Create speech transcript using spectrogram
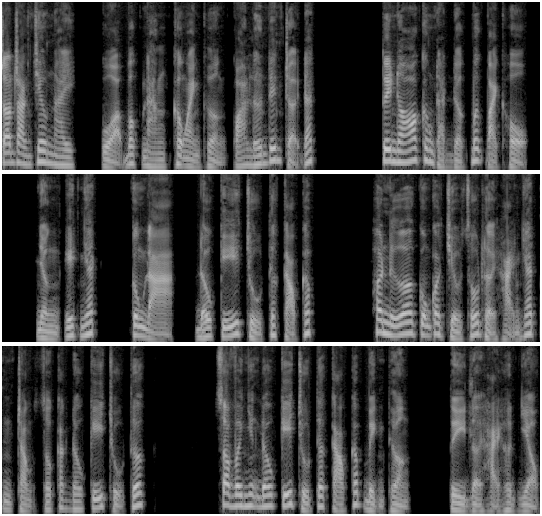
Rõ ràng chiêu này của bốc năng không ảnh hưởng quá lớn đến trời đất. Tuy nó không đạt được mức bạch hổ, nhưng ít nhất cũng là đấu kỹ chủ tước cao cấp. Hơn nữa cũng có chiều số lợi hại nhất trong số các đấu kỹ chủ tước. So với những đấu kỹ chủ tước cao cấp bình thường, tuy lợi hại hơn nhiều,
